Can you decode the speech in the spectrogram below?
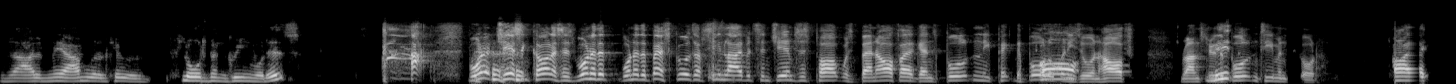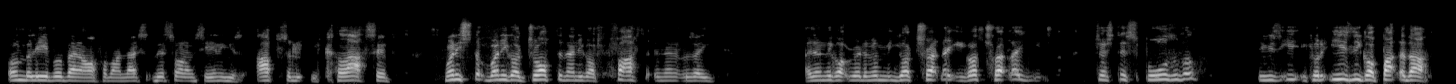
Nah, me, I'm going to kill Floodman Greenwood is. one of, Jason Carter says one of the one of the best goals I've seen live at St James's Park was Ben Arfa against Bolton. He picked the ball oh, up in his own half, ran through the Bolton team and scored. I unbelievable Ben Arfa man. That's this what I'm seeing. He was absolutely class. when he st- when he got dropped and then he got fat and then it was like, and then they got rid of him. He got Tretley. He got Tretley. just disposable. He was he could have easily got back to that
